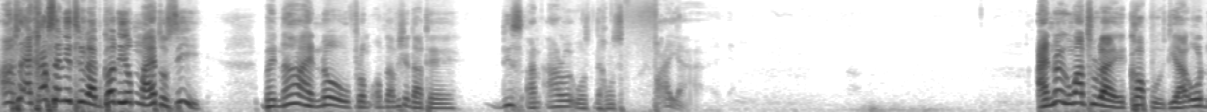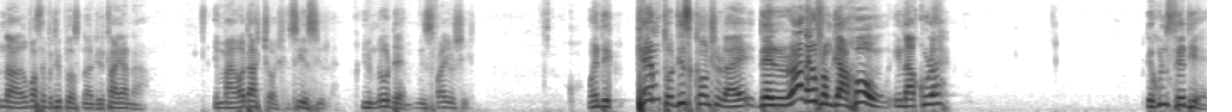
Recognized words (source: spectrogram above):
I say, I can't say anything that God didn't my head to see. But now I know from observation that uh, this an arrow was that was fire. I know a woman to write a couple, they are old now, over 70 plus now, they retire now. In my other church, CSU. You you know them, Miss Fayoshi. When they came to this country, right, they ran away from their home in Akure. They couldn't stay there.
